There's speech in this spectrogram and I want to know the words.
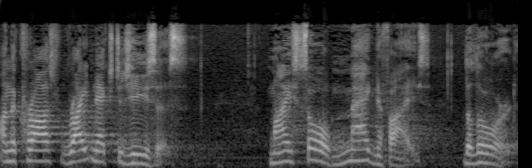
on the cross right next to Jesus. My soul magnifies the Lord.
